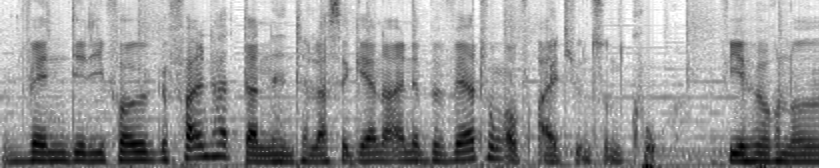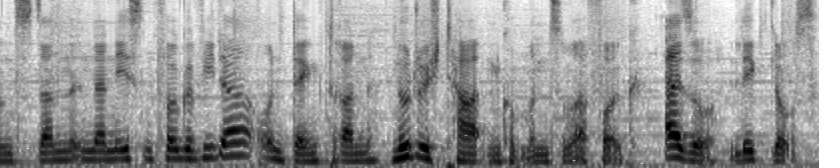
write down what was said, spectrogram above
Wenn dir die Folge gefallen hat, dann hinterlasse gerne eine Bewertung auf iTunes und Co. Wir hören uns dann in der nächsten Folge wieder und denkt dran, nur durch Taten kommt man zum Erfolg. Also, legt los.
